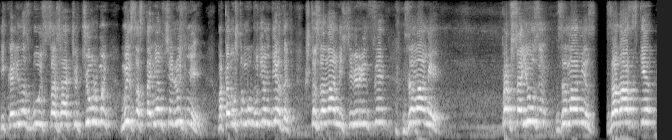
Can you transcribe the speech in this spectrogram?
и когда нас будут сажать в тюрьмы, мы застанемся людьми. Потому что мы будем ведать, что за нами северинцы, за нами профсоюзы, за нами завадские.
